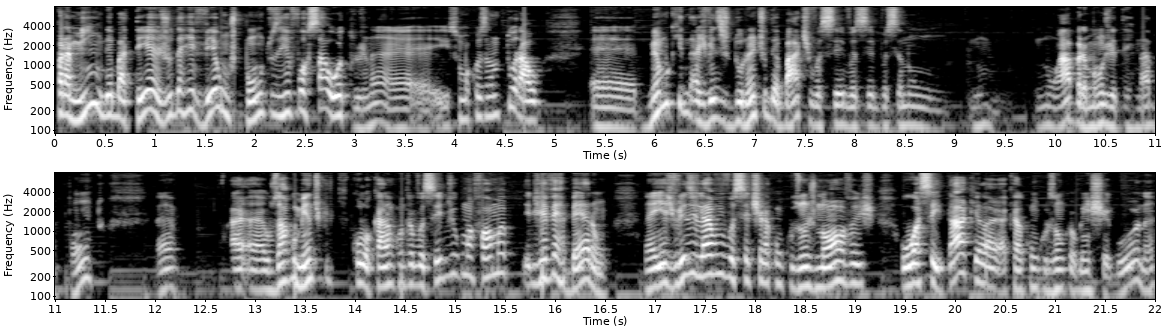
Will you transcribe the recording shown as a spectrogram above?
Para mim, debater ajuda a rever uns pontos e reforçar outros, né? É, é, isso é uma coisa natural. É, mesmo que às vezes durante o debate você você você não, não, não abra mão de determinado ponto, né, os argumentos que, que, colocaram contra você, de alguma forma, eles reverberam. Né, e às vezes levam você a tirar conclusões novas, ou aceitar aquela, aquela conclusão que alguém chegou. Né?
